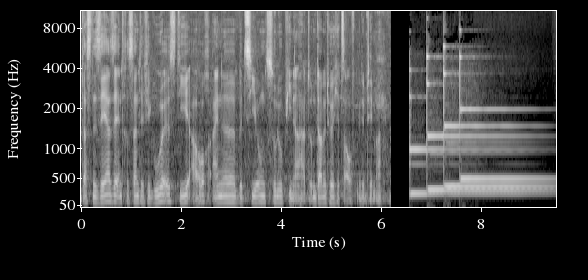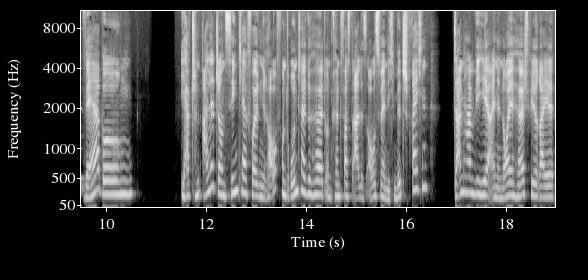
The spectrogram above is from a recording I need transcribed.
das eine sehr, sehr interessante Figur ist, die auch eine Beziehung zu Lupina hat. Und damit höre ich jetzt auf mit dem Thema. Werbung! Ihr habt schon alle John Sinclair-Folgen rauf und runter gehört und könnt fast alles auswendig mitsprechen? Dann haben wir hier eine neue Hörspielreihe,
